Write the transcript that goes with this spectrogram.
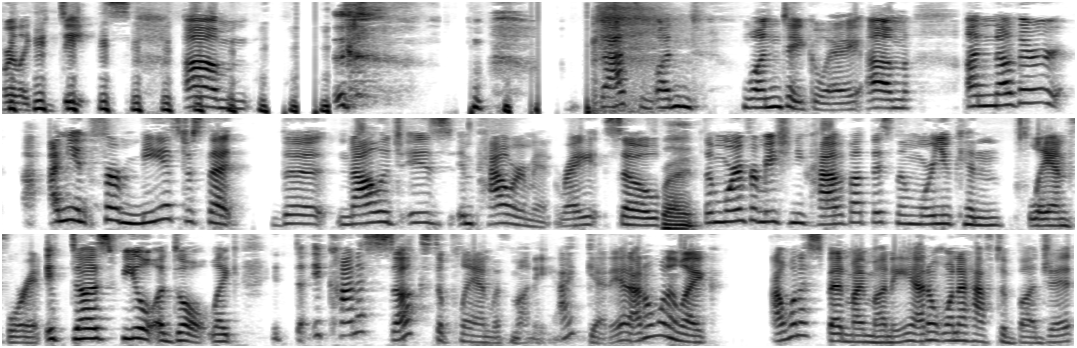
or like dates. Um that's one one takeaway. Um another i mean for me it's just that the knowledge is empowerment right? So Right. the more information you have about this the more you can plan for it. It does feel adult. Like it, it kind of sucks to plan with money. I get it. I don't want to like i want to spend my money. I don't want to have to budget.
